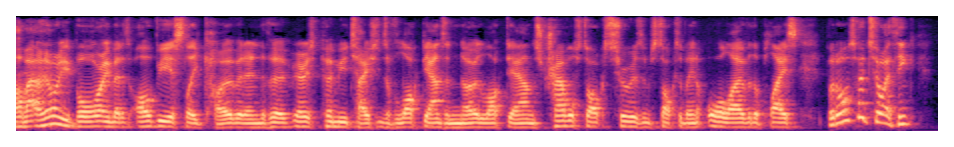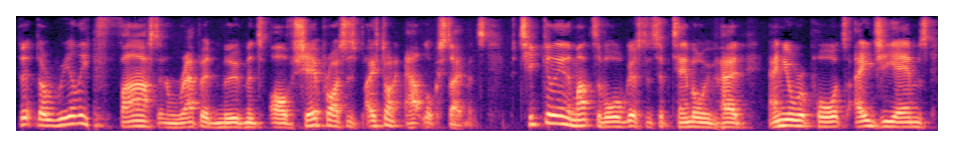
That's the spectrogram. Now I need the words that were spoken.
I don't want to be boring, but it's obviously COVID and the various permutations of lockdowns and no lockdowns. Travel stocks, tourism stocks have been all over the place. But also, too, I think that the really fast and rapid movements of share prices based on outlook statements, particularly in the months of August and September, we've had annual reports, AGMs,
